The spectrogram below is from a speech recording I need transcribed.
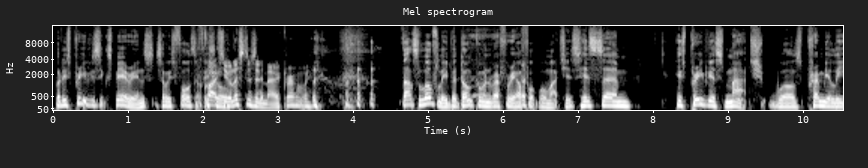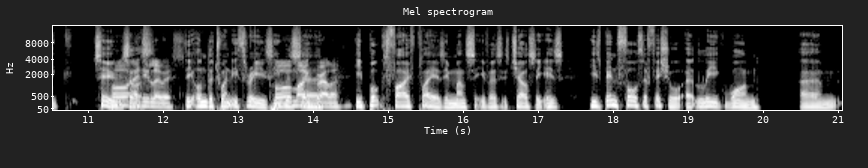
but his previous experience. So his fourth Got official. quite a few listeners in America, haven't we? that's lovely, but don't come and referee our football matches. His um, his previous match was Premier League Two. Poor so Eddie Lewis. the under twenty threes. He was Mike uh, Grella. He booked five players in Man City versus Chelsea. His he's been fourth official at League One, um,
